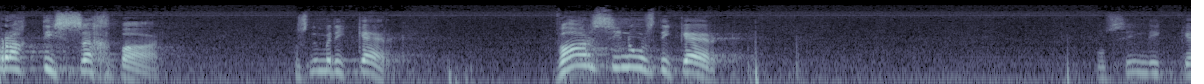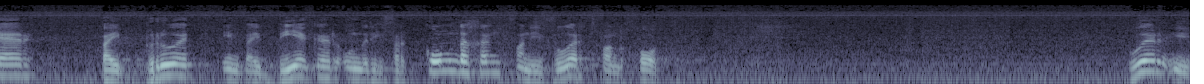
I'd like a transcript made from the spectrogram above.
prakties sigbaar? Ons noem dit die kerk. Waar sien ons die kerk? Ons sien die kerk by brood en by beker onder die verkondiging van die woord van God. Hoor u?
